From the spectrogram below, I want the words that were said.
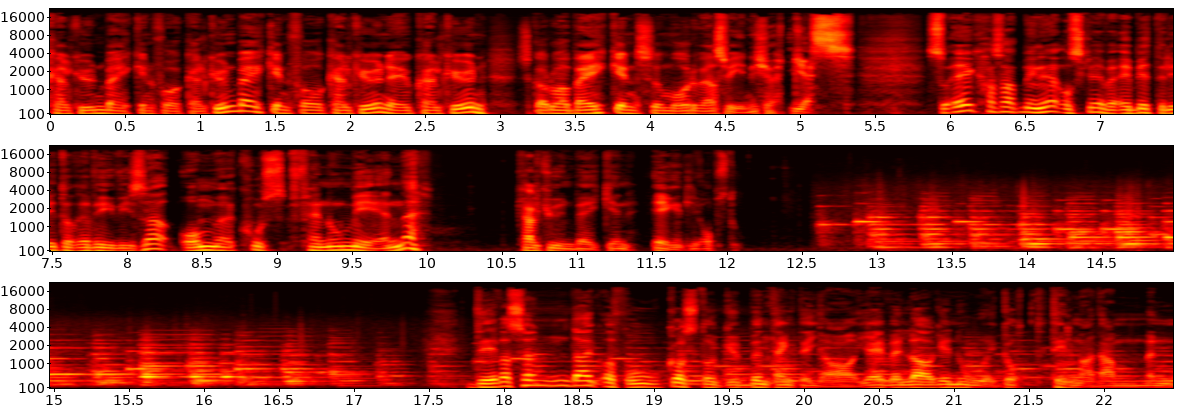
kalkunbacon for kalkunbacon, for kalkun er jo kalkun. Skal du ha bacon, så må det være svinekjøtt. Yes. Så jeg har satt meg ned og skrevet ei bitte lita revyvise om hvordan fenomenet kalkunbacon egentlig oppsto. Det var søndag og frokost, og gubben tenkte ja, jeg vil lage noe godt til madammen.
